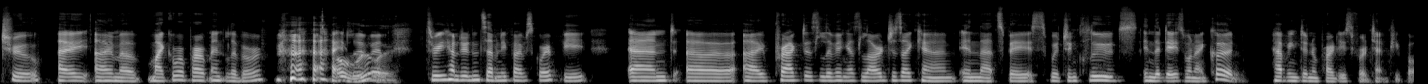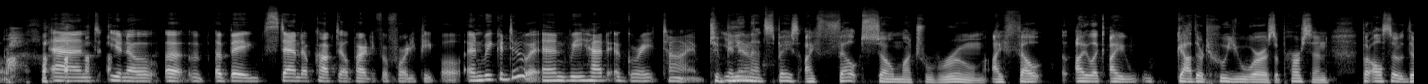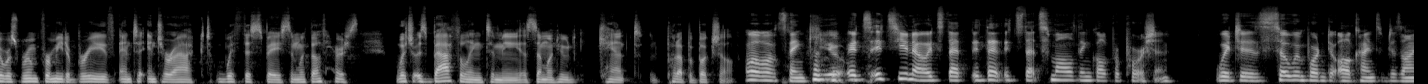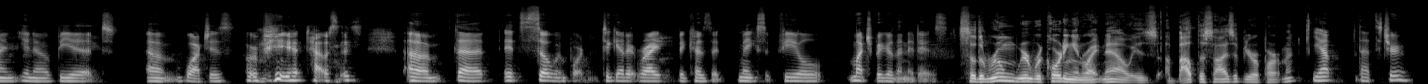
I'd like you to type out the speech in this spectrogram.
True. I, I'm a micro apartment liver. I oh, live in really? 375 square feet. And uh, I practice living as large as I can in that space, which includes, in the days when I could, having dinner parties for 10 people and, you know, a, a big stand up cocktail party for 40 people. And we could do it. And we had a great time. To be in that space, I felt so much room. I felt I like I gathered who you were as a person, but also there was room for me to breathe and to interact with this space and with others, which was baffling to me as someone who can't put up a bookshelf. Oh, thank you. it's it's you know it's that that it's that small thing called proportion, which is so important to all kinds of design. You know, be it um, watches or be it houses, um, that it's so important to get it right because it makes it feel much bigger than it is. so the room we're recording in right now is about the size of your apartment. Yep, that's true.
